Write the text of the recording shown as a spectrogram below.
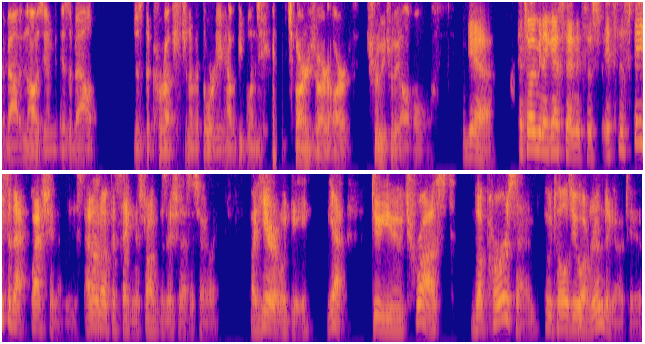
about in nauseum, is about just the corruption of authority and how the people in charge are are truly truly awful. Yeah. And so I mean I guess then it's this it's the space of that question at least. I don't know if it's taking a strong position necessarily. But here it would be, yeah, do you trust the person who told you what room to go to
